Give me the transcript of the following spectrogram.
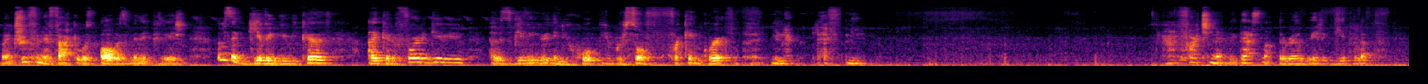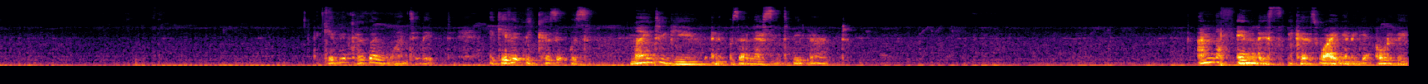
When truth and in fact, it was always manipulation. I wasn't giving you because I could afford to give you. I was giving you in the hope you were so freaking grateful. You never left me. Unfortunately, that's not the real way to give love. I give it because I wanted it. I give it because it was mine to give and it was a lesson to be learned. I'm not in this because why are you going to get out of it?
